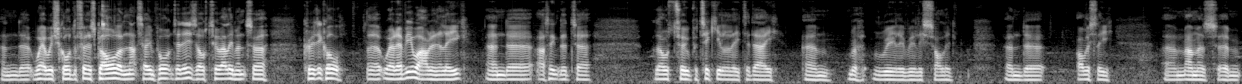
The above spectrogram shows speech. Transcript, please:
and uh, where we've scored the first goal, and that's how important it is. Those two elements are critical uh, wherever you are in the league, and uh, I think that uh, those two, particularly today, um, were really really solid, and uh, obviously um, Mama's. Um,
